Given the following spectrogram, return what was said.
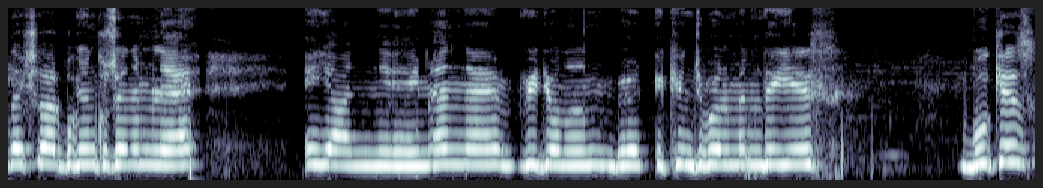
Arkadaşlar bugün kuzenimle e, yani benle videonun böl ikinci bölümündeyiz. Bu kez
